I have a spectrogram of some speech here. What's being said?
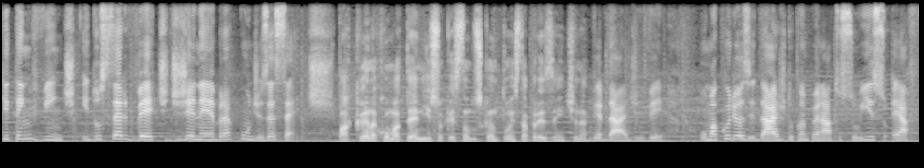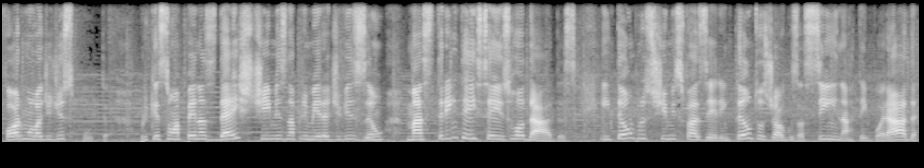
que tem 20, e do Servete de Genebra, com 17. Bacana como até nisso a questão dos cantões está presente, né? Verdade, Vê. Uma curiosidade do campeonato suíço é a fórmula de disputa, porque são apenas 10 times na primeira divisão, mas 36 rodadas. Então, para os times fazerem tantos jogos assim na temporada,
